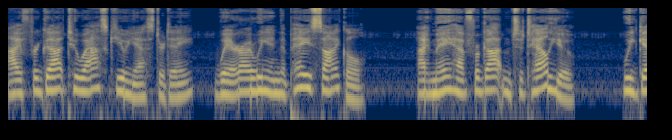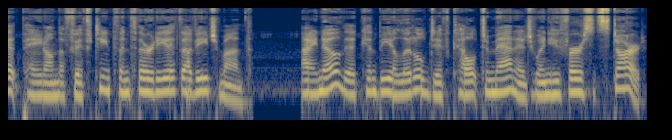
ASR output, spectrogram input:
I forgot to ask you yesterday, where are we in the pay cycle? I may have forgotten to tell you. We get paid on the 15th and 30th of each month. I know that can be a little difficult to manage when you first start,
